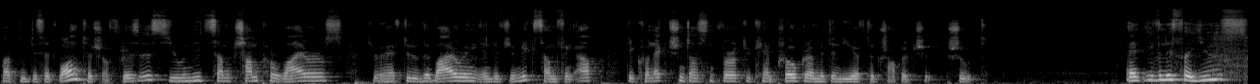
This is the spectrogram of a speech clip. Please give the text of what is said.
But the disadvantage of this is you need some jumper wires, you have to do the wiring and if you mix something up, the connection doesn't work, you can program it and you have to troubleshoot. And even if I use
